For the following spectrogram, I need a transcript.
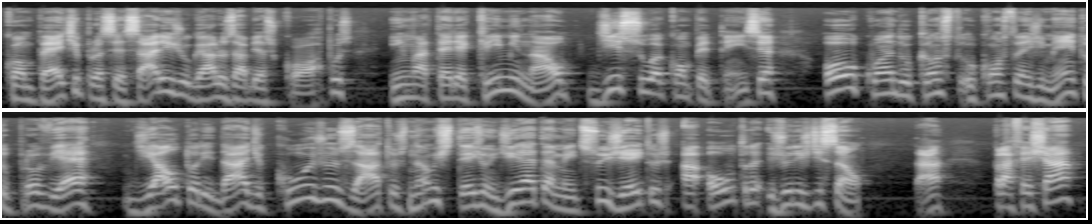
compete processar e julgar os habeas corpus em matéria criminal de sua competência ou quando o constrangimento provier de autoridade cujos atos não estejam diretamente sujeitos a outra jurisdição. Tá? Para fechar,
